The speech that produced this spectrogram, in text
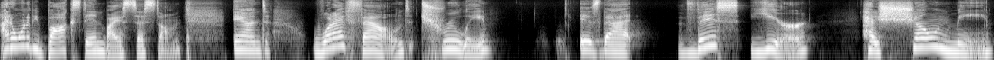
I don't want to be boxed in by a system. And what I found truly is that this year has shown me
